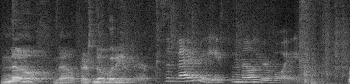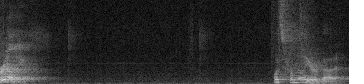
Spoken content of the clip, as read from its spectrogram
No, no, there's nobody in there. A very familiar voice. Really? What's familiar about it?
